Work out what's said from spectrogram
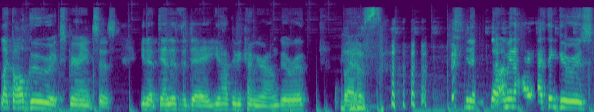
like all guru experiences, you know, at the end of the day, you have to become your own guru. But yes. you know, so I mean, I, I think gurus,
